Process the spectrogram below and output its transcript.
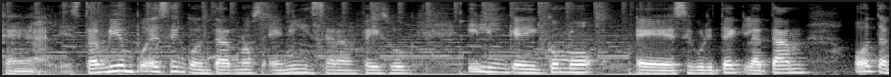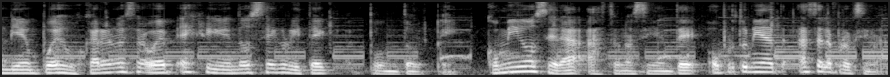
canales. También puedes encontrarnos en Instagram, Facebook y LinkedIn como eh, Securitech Latam o también puedes buscar en nuestra web escribiendo securitech.p. Conmigo será hasta una siguiente oportunidad. Hasta la próxima.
